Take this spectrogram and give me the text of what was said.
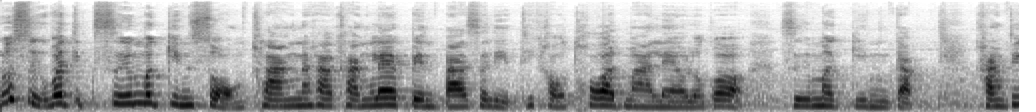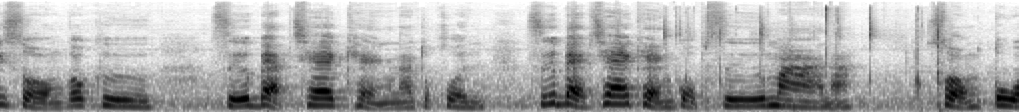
รู้สึกว่าจะซื้อมากินสองครั้งนะคะ ครั้งแรกเป็นปลาสลิดที่เขาทอดมาแล้ว แล้วก็ซื้อมากินกับครั้งที่สองก็คือ ซื้อแบบแช่แข็งนะทุกคน ซื้อแบบแช่แข็งกบซื้อมานะสองตัว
